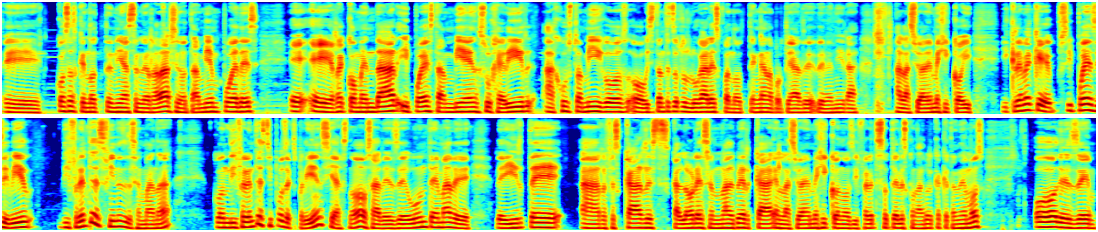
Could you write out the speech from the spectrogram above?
eh, cosas que no tenías en el radar, sino también puedes eh, eh, recomendar y puedes también sugerir a justo amigos o visitantes de otros lugares cuando tengan la oportunidad de, venir a, la Ciudad de México. Y, y créeme que sí puedes vivir diferentes fines de semana con diferentes tipos de experiencias, ¿no? O sea, desde un tema de, de irte a refrescarles calores en una alberca en la Ciudad de México, en los diferentes hoteles con alberca que tenemos, o desde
